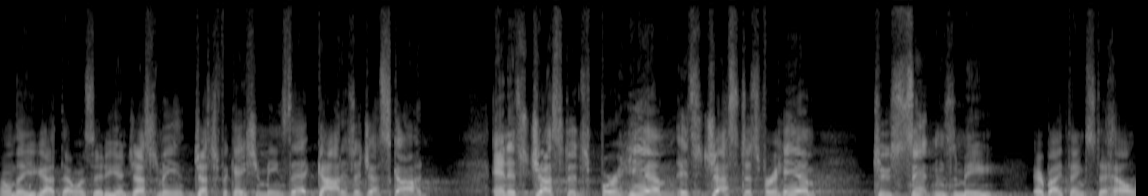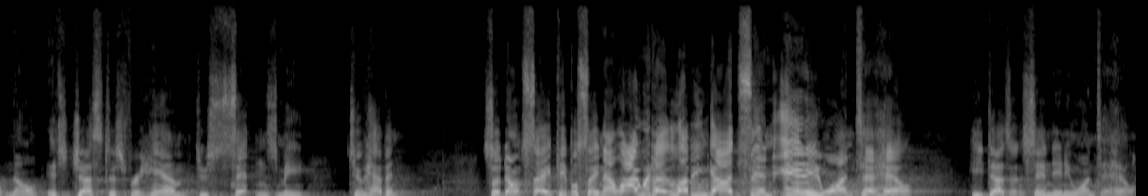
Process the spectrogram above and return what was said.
I don't think you got that one. Say it again. Just mean, justification means that God is a just God. And it's justice for him, it's justice for him to sentence me. Everybody thinks to hell. No, it's justice for him to sentence me to heaven. So don't say, people say, now, why would a loving God send anyone to hell? He doesn't send anyone to hell.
